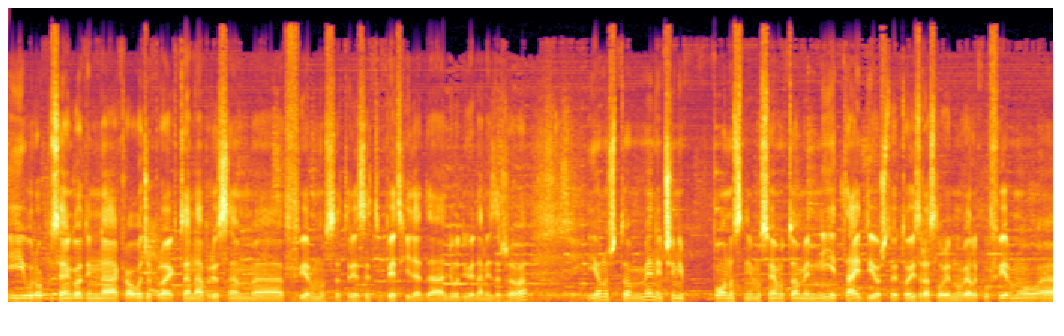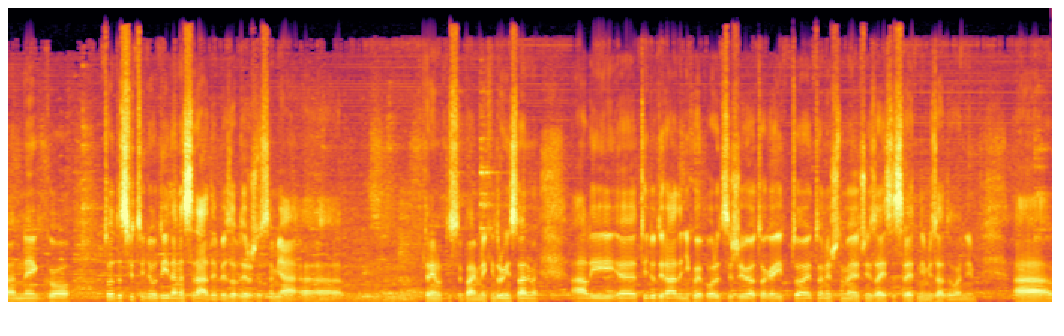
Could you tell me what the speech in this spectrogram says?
i u roku 7 godina kao vođa projekta napravio sam firmu sa 35.000 ljudi u 11 država. I ono što mene čini ponosnim u svemu tome nije taj dio što je to izraslo u jednu veliku firmu, nego to da svi ti ljudi danas rade, bez obzira što sam ja trenutno se bavim nekim drugim stvarima, ali e, ti ljudi rade, njihove porodice žive od toga i to je to nešto što mene čini zaista sretnim i zadovoljnim. A,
